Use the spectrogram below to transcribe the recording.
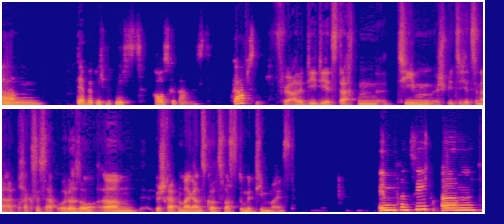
ähm, der wirklich mit nichts rausgegangen ist. Gab es nicht. Für alle die, die jetzt dachten, Team spielt sich jetzt in einer Art Praxis ab oder so, ähm, beschreib mal ganz kurz, was du mit Team meinst. Im Prinzip ähm,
